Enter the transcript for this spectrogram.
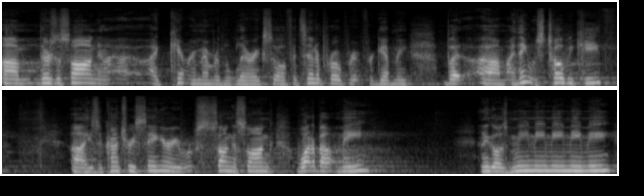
Um, there's a song, and I, I, can't remember the lyrics, so if it's inappropriate, forgive me. But um, I think it was Toby Keith. Uh, he's a country singer. He sung a song, What About Me? And he goes, Me, me, me, me, me.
